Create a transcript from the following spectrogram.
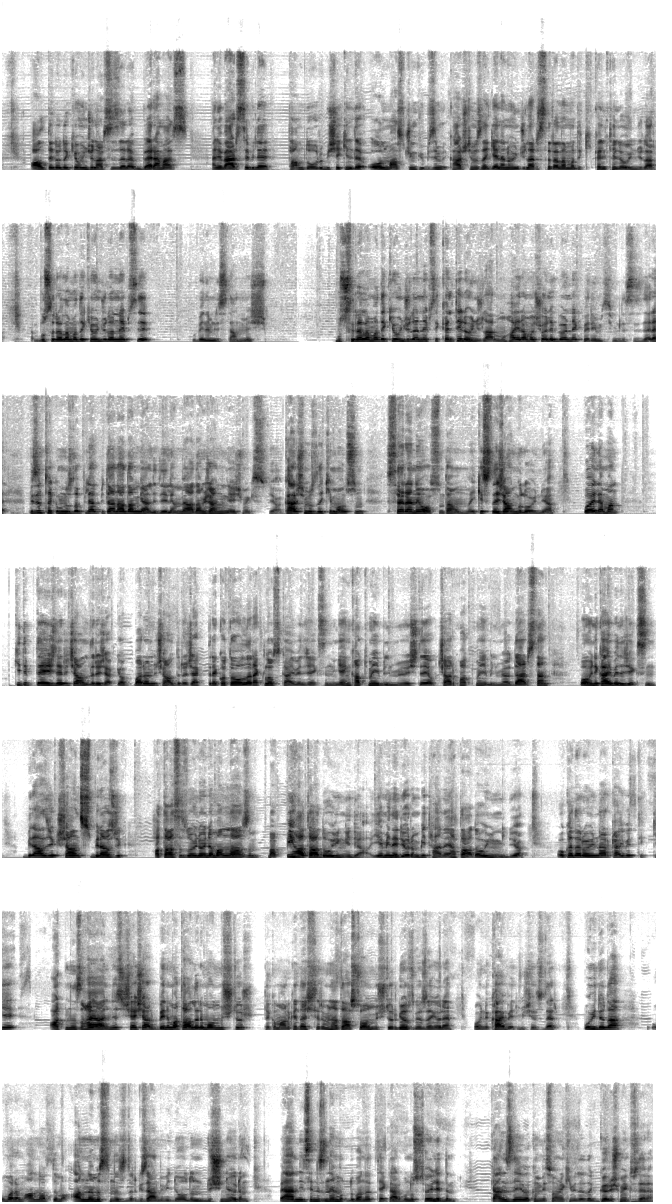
Altelo'daki oyuncular sizlere veremez. Hani verse bile tam doğru bir şekilde olmaz. Çünkü bizim karşımıza gelen oyuncular sıralamadaki kaliteli oyuncular. Bu sıralamadaki oyuncuların hepsi bu benim listemmiş. Bu sıralamadaki oyuncuların hepsi kaliteli oyuncular mı? Hayır ama şöyle bir örnek vereyim şimdi sizlere. Bizim takımımızda plat bir tane adam geldi diyelim ve adam jungle geçmek istiyor. Karşımızda kim olsun? Serene olsun tamam mı? İkisi de jungle oynuyor. Bu eleman gidip de çaldıracak. Yok baronu çaldıracak. Direkt oto olarak loss kaybedeceksin. Gank atmayı bilmiyor. işte yok çarp atmayı bilmiyor. Dersen bu oyunu kaybedeceksin. Birazcık şans, birazcık hatasız oyun oynaman lazım. Bak bir hatada oyun gidiyor. Yemin ediyorum bir tane hatada oyun gidiyor. O kadar oyunlar kaybettik ki aklınız hayaliniz şaşar. Benim hatalarım olmuştur. Takım arkadaşlarımın hatası olmuştur. Göz göze göre oyunu kaybetmişizdir. Bu videoda umarım anlattığımı anlamışsınızdır. Güzel bir video olduğunu düşünüyorum. Beğendiyseniz ne mutlu bana. Tekrar bunu söyledim. Kendinize iyi bakın. Bir sonraki videoda görüşmek üzere.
